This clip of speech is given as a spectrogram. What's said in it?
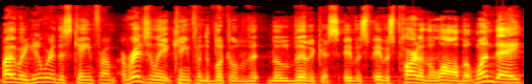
By the way, you know where this came from? Originally, it came from the book of Leviticus. It was, it was part of the law. But one day,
